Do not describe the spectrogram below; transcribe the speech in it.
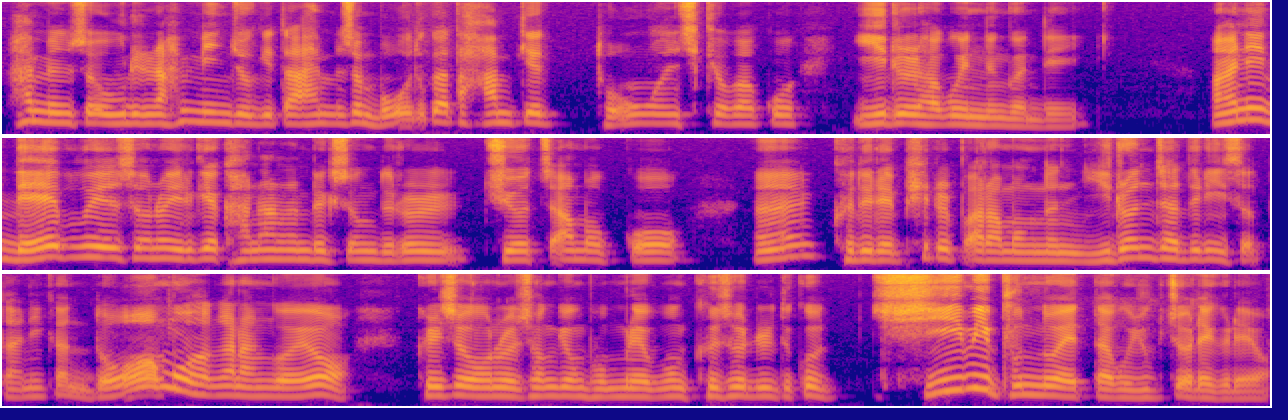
하면서 우리는 한 민족이다 하면서 모두가 다 함께 동원시켜 갖고 일을 하고 있는 건데 아니 내부에서는 이렇게 가난한 백성들을 쥐어 짜먹고 에? 그들의 피를 빨아먹는 이런 자들이 있었다니까 너무 화가 난 거예요. 그래서 오늘 성경 본문에 보면 그 소리를 듣고 심히 분노했다고 6절에 그래요.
